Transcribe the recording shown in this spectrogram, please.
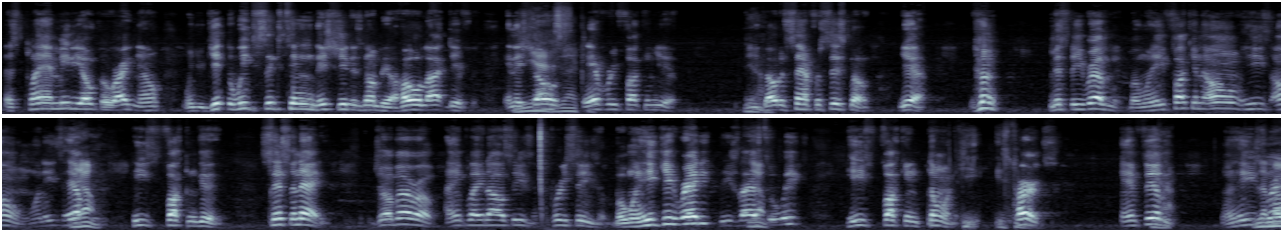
that's playing mediocre right now, when you get to week 16, this shit is gonna be a whole lot different. And it Yeah, shows exactly. every fucking year. You go to San Francisco, yeah. Mr. Irrelevant. But when he fucking on, he's on. When he's healthy, Yeah. he's fucking good. Cincinnati, Joe Burrow ain't played all season, preseason. But when he get ready, these last Yeah. two weeks, he's fucking throwing it. He, he's Hurts in Philly. When he's Lamar.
